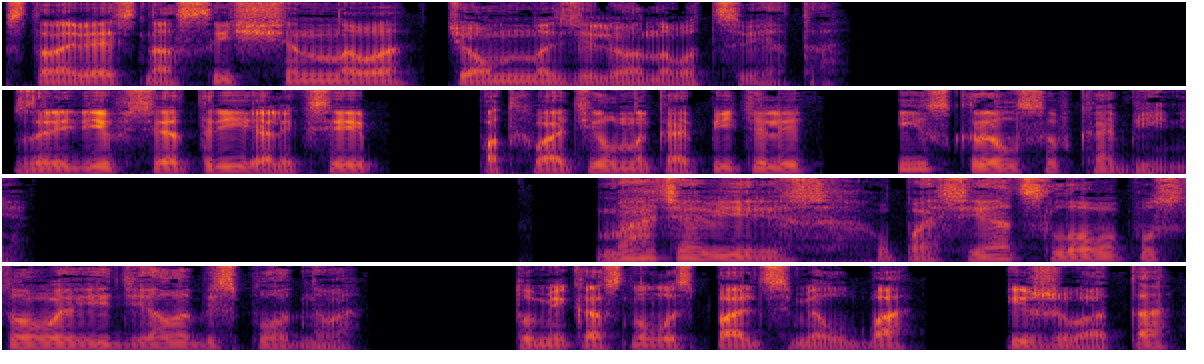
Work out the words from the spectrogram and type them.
становясь насыщенного темно-зеленого цвета. Зарядив все три, Алексей подхватил накопители и скрылся в кабине. «Мать Авирис, упаси от слова пустого и дела бесплодного!» Туми коснулась пальцами лба и живота,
